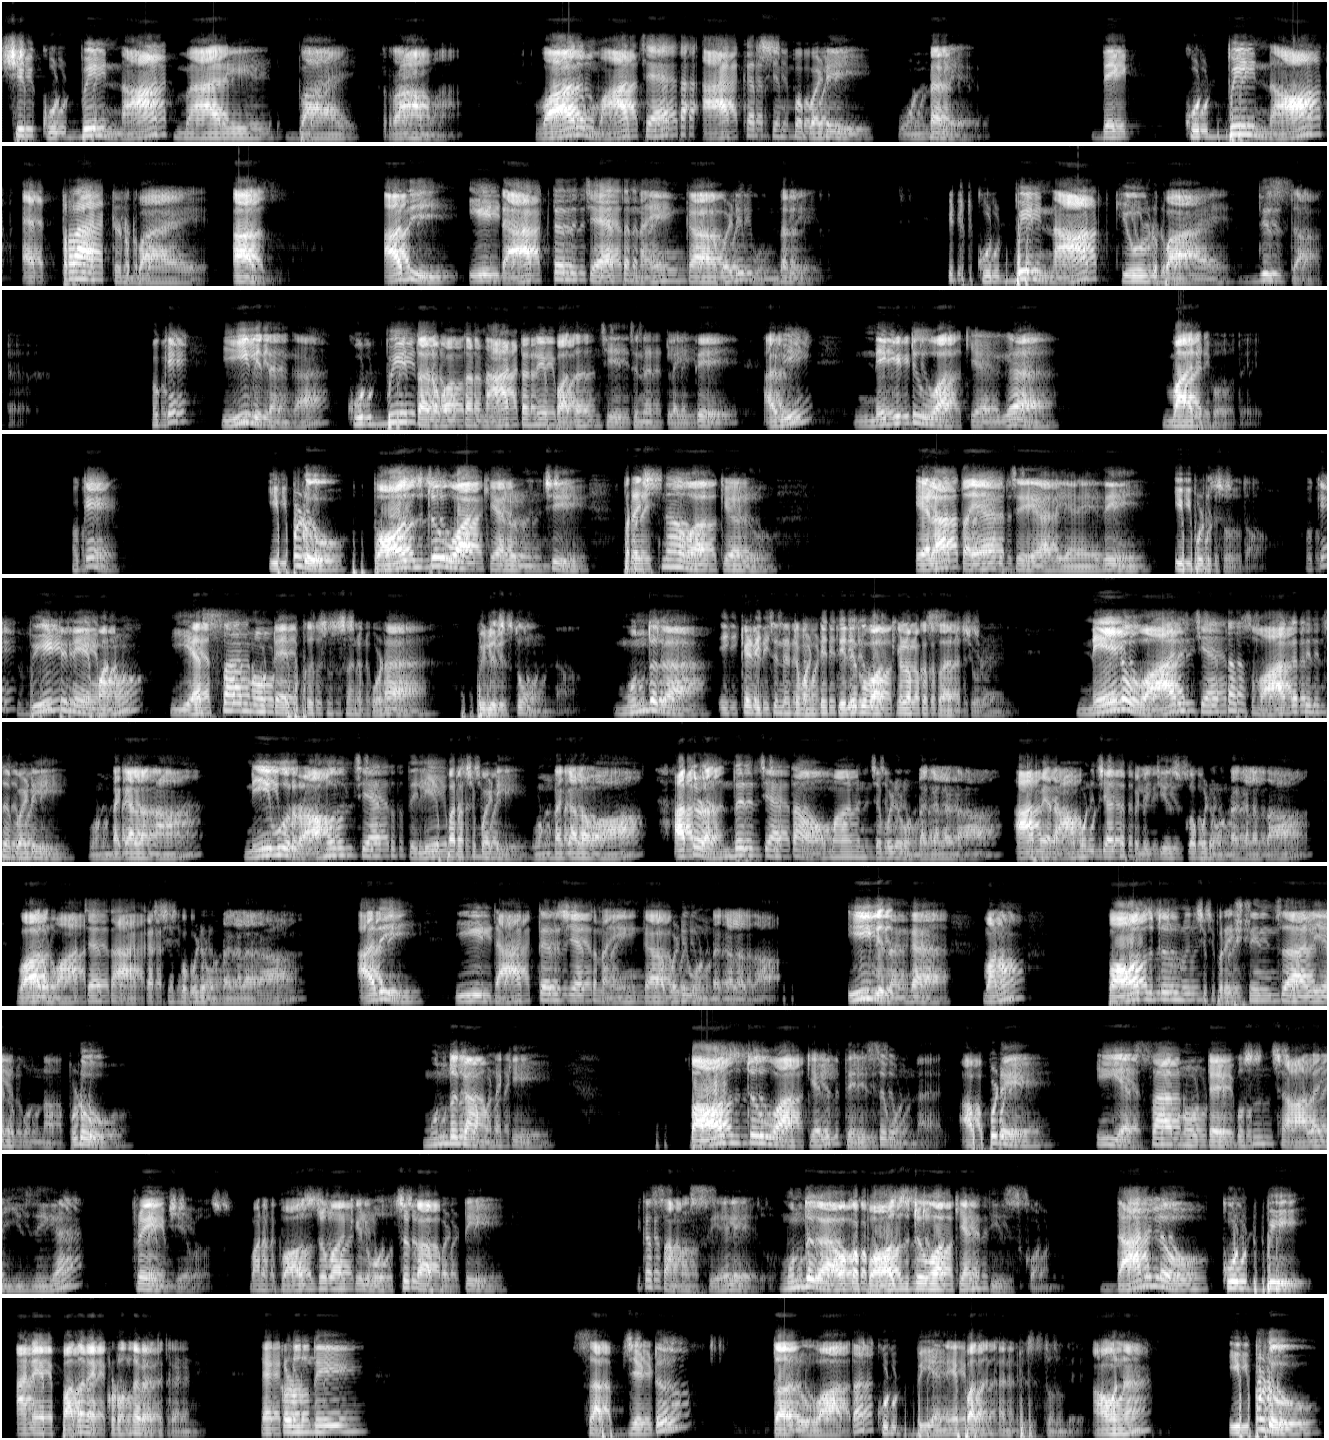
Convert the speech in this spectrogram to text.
She could be not married by Rama వారు మా చేత ఆకర్షింపబడి ఉండలేరు. They could be not attracted by us అది ఈ డాక్టర్ చేత నయం కాబడి ఉండలేదు. It could be not cured by this doctor okay ఈ విధంగా కుడ్ బి తర్వాత నాట్ అనే పదం చేసినట్లయితే అవి నెగిటివ్ వాక్యాలుగా మారిపోతాయి. ఓకే ఇప్పుడు పాజిటివ్ వాక్యాల నుంచి ప్రశ్న వాక్యాలు ఎలా తయారు చేయాలి అనేది ఇప్పుడు చూద్దాం. ఓకే వీటిని మనం ఎస్ఆర్ నో టైప్ క్వశ్చన్స్ అని కూడా పిలుస్తూ ఉంటాం. ముందుగా ఇక్కడ ఇచ్చినటువంటి తెలుగు వాక్యాలు ఒకసారి చూడండి. నేను వారి చేత స్వాగతించబడి ఉండగలనా? నీవు రాహుల్ చేత తెలియపరచబడి ఉండగలవా? అతడు అందరి చేత అవమానించబడి ఉండగలడా? ఆమె రాముడి చేత పెళ్ళి చేసుకోబడి ఉండగలదా? వారు మా చేత ఆకర్షింపబడి ఉండగలరా? అది ఈ డాక్టర్ చేత నయం కాబడి ఉండగలదా? ఈ విధంగా మనం పాజిటివ్ నుంచి ప్రశ్నించాలి అనుకున్నప్పుడు ముందుగా మనకి పాజిటివ్ వాక్యాలు తెలిసి ఉండాలి. అప్పుడే ఈ ఎస్ఆర్ నో కోసం చాలా ఈజీగా ఫ్రేమ్ చేయవచ్చు. మనకు పాజిటివ్ వాక్యాలు వచ్చు కాబట్టి ఇక సమస్య లేదు. ముందుగా ఒక పాజిటివ్ వాక్యాన్ని తీసుకోండి. దానిలో కుడ్ బి అనే పదం ఎక్కడుందో వెతకండి. ఎక్కడుంది? సబ్జెక్టు తరువాత కుడ్ బి అనే పదం కనిపిస్తుంది. అవునా? ఇప్పుడు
